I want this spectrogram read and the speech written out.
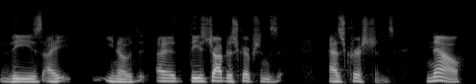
these I you know uh, these job descriptions as Christians. Now,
